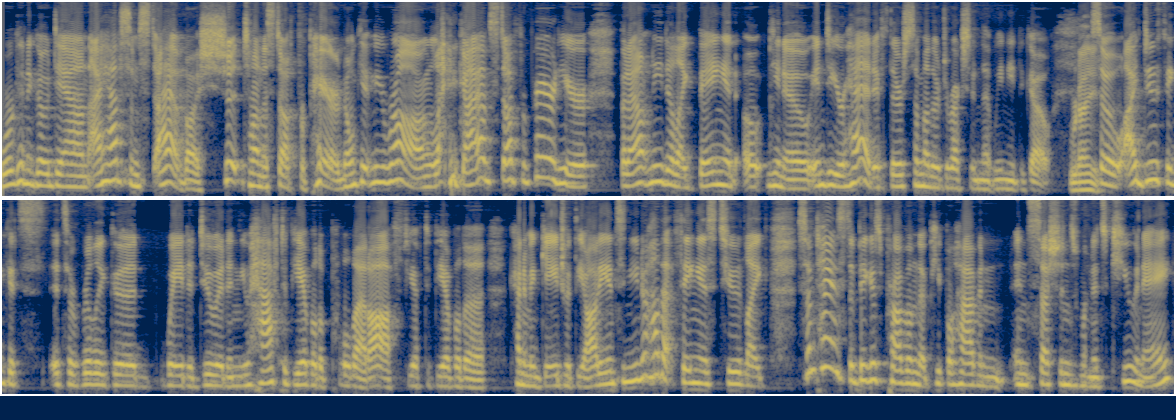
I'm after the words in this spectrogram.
we're going to go down. I have some, st- I have a shit ton of stuff prepared. Don't get me wrong. Like I have stuff prepared here, but I don't need to like bang it, you know, into your head if there's some other direction that we need to go. Right. So I do think it's, it's a really good way to do it. And you have to be able to pull that off. You have to be able to kind of engage with the audience. And you know how that thing is too, like sometimes the biggest problem that people have in, in sessions when it's Q and A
